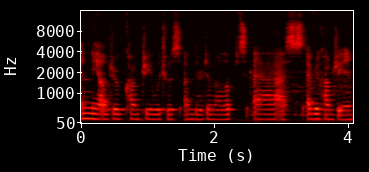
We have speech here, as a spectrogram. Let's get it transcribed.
any other country which was underdeveloped, uh, as every country in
